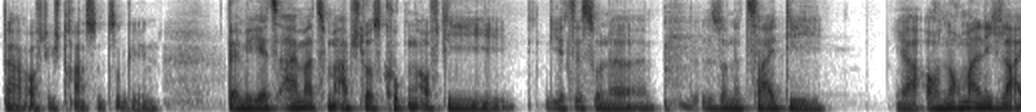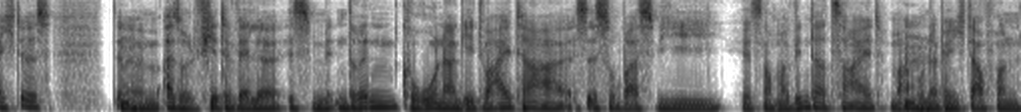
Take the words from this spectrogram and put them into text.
da auf die Straße zu gehen. Wenn wir jetzt einmal zum Abschluss gucken auf die, jetzt ist so eine, so eine Zeit, die ja auch nochmal nicht leicht ist. Mhm. Also vierte Welle ist mittendrin, Corona geht weiter, es ist sowas wie jetzt nochmal Winterzeit, mal mhm. unabhängig davon,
